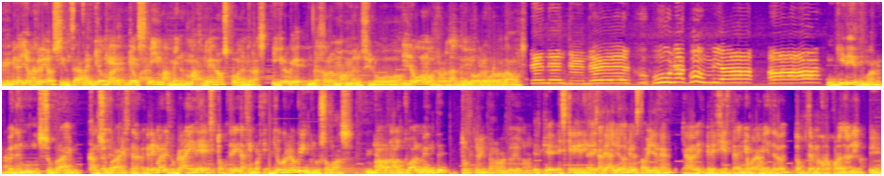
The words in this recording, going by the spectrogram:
Mira, yo creo, sinceramente, Yo que para- yo es para mí, más menos. Más menos o entras. Y creo que Déjalo en más menos y luego. Y luego vamos rotando. y luego rotamos. de entender una cumbia. Griezmann, mundo. su prime, en su prime. Griezmann en su prime es top 30 100%. Yo creo que incluso más. Yo Ahora, actualmente, Top 30 la meto yo es que, Es que Griezmann- este año también está bien, ¿eh? Ya, este año para mí es de los top 3 mejores jugadores de la liga. Sí.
